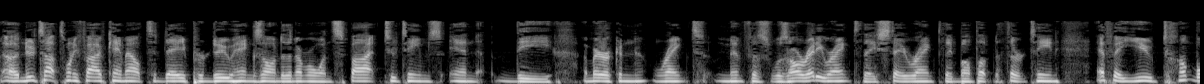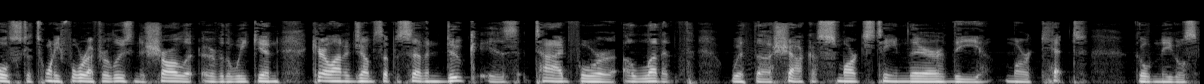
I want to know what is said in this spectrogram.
Uh, new top 25 came out today. Purdue hangs on to the number one spot. Two teams in the American ranked. Memphis was already ranked. They stay ranked. They bump up to 13. FAU tumbles to 24 after losing to Charlotte over the weekend. Carolina jumps up to seven. Duke is tied for 11th with uh, Shaka Smart's team there, the Marquette Golden Eagles.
